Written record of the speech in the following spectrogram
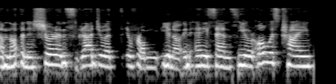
I'm not an insurance graduate from, you know, in any sense. You're always trying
